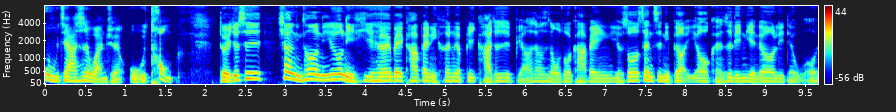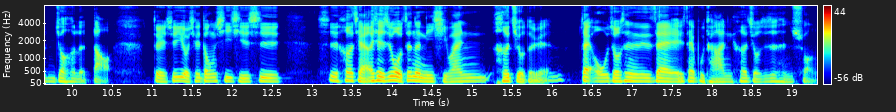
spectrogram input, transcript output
物价是完全无痛，对，就是像你通常你说你喝一杯咖啡，你喝那个 B 卡，就是比较像是浓缩咖啡因，有时候甚至你不知道一欧可能是零点六、零点五欧，你就喝得到。对，所以有些东西其实是是喝起来，而且如果真的你喜欢喝酒的人，在欧洲甚至是在在葡萄牙，你喝酒就是很爽。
